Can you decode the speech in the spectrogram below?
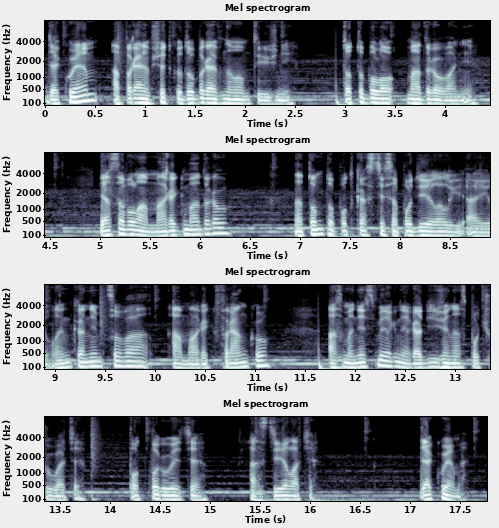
Ďakujem a prajem všetko dobré v novom týždni. Toto bolo Madrovanie. Ja sa volám Marek Madrov, na tomto podcaste sa podielali aj Lenka Nemcová a Marek Franko a sme nesmierne radi, že nás počúvate, podporujete a zdieľate. Ďakujeme.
